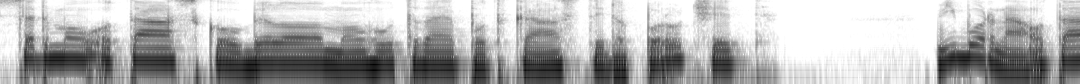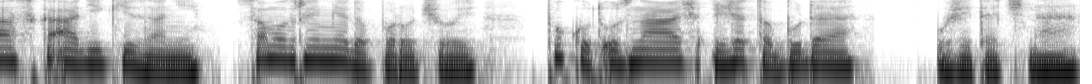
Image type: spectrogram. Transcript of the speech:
Sedmou otázkou bylo, mohu tvé podcasty doporučit? Výborná otázka a díky za ní. Samozřejmě doporučuj, pokud uznáš, že to bude užitečné.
